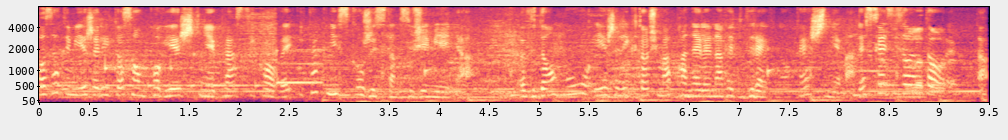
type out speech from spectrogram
Poza tym, jeżeli to są powierzchnie plastikowe, i tak nie skorzystam z uziemienia. W domu, jeżeli ktoś ma panele, nawet drewno, też nie ma. Deska jest izolatorem, tak.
